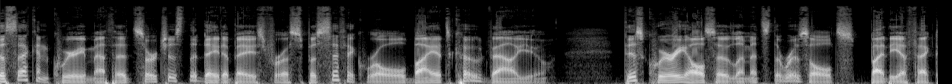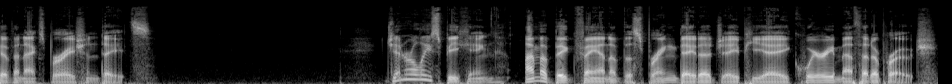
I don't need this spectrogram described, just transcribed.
The second query method searches the database for a specific role by its code value. This query also limits the results by the effective and expiration dates. Generally speaking, I'm a big fan of the Spring Data JPA query method approach.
